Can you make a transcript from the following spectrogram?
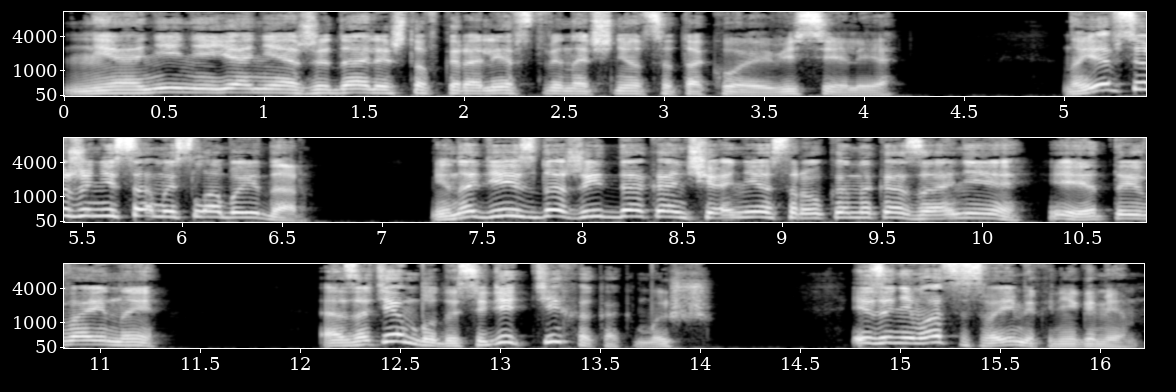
ни они, ни я не ожидали, что в королевстве начнется такое веселье. Но я все же не самый слабый дар. И надеюсь дожить до окончания срока наказания и этой войны. А затем буду сидеть тихо, как мышь, и заниматься своими книгами.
